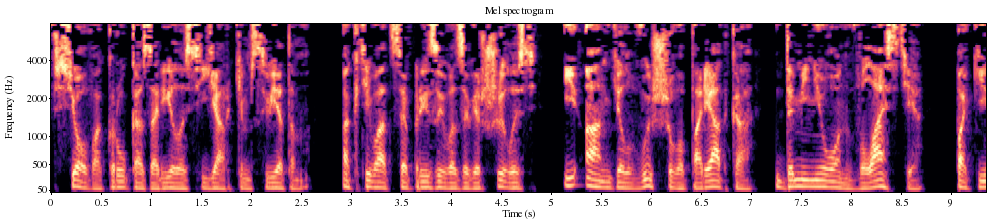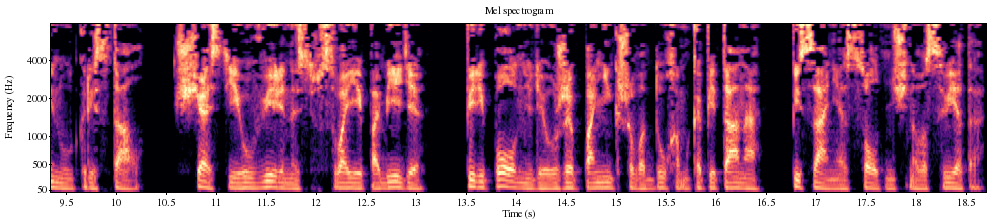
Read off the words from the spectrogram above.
все вокруг озарилось ярким светом. Активация призыва завершилась, и ангел высшего порядка, доминион власти, покинул кристалл. Счастье и уверенность в своей победе переполнили уже поникшего духом капитана писания солнечного света.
